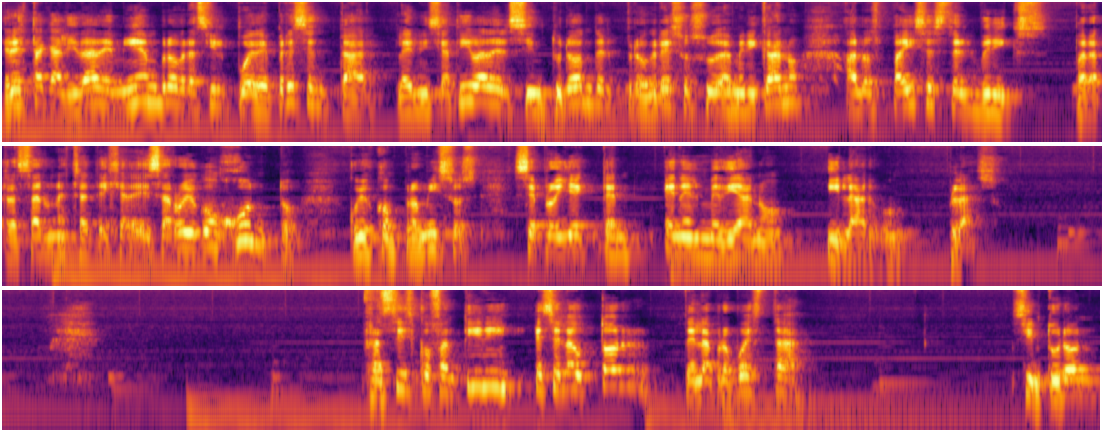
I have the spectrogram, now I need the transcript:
En esta calidad de miembro, Brasil puede presentar la iniciativa del Cinturón del Progreso Sudamericano a los países del BRICS para trazar una estrategia de desarrollo conjunto cuyos compromisos se proyecten en el mediano y largo plazo. Francisco Fantini es el autor de la propuesta Cinturón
